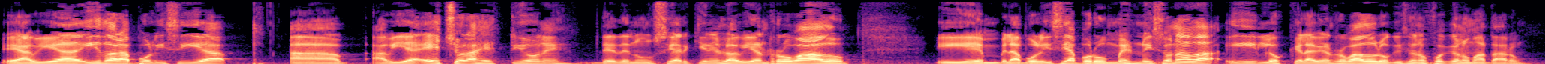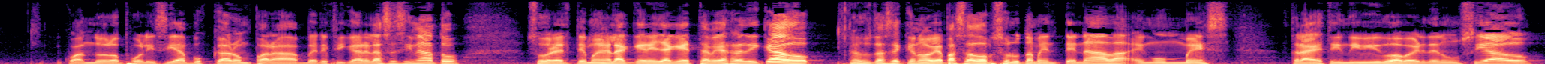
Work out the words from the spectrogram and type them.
eh, había ido a la policía había hecho las gestiones de denunciar quienes lo habían robado y la policía por un mes no hizo nada y los que le habían robado lo que hicieron fue que lo mataron. Cuando los policías buscaron para verificar el asesinato sobre el tema de la querella que este había radicado, resulta ser que no había pasado absolutamente nada en un mes tras este individuo haber denunciado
